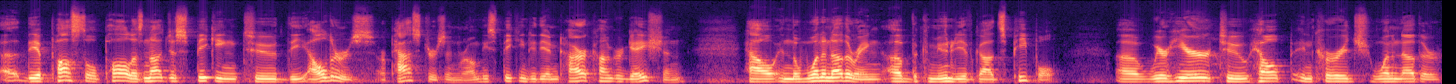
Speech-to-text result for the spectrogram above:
uh, the Apostle Paul is not just speaking to the elders or pastors in Rome, he's speaking to the entire congregation how in the one anothering of the community of God's people, uh, we're here to help encourage one another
